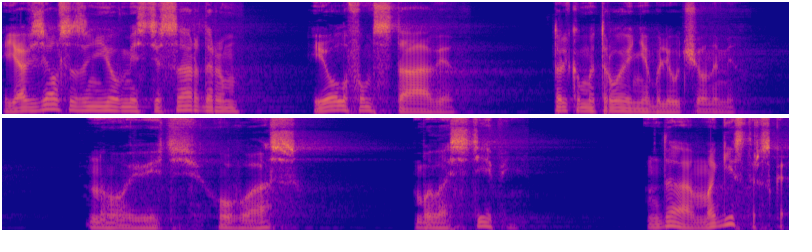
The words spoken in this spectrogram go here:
я взялся за нее вместе с Ардером и Олафом Стави. Только мы трое не были учеными. Но ведь у вас была степень. Да, магистрская.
